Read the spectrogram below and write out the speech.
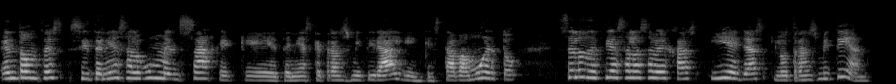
Entonces, si tenías algún mensaje que tenías que transmitir a alguien que estaba muerto, se lo decías a las abejas y ellas lo transmitían.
